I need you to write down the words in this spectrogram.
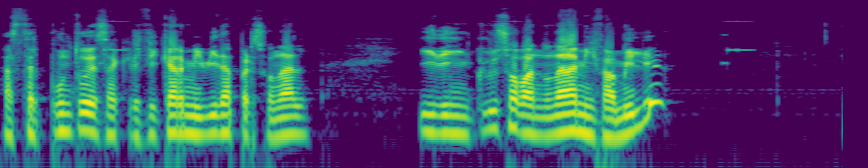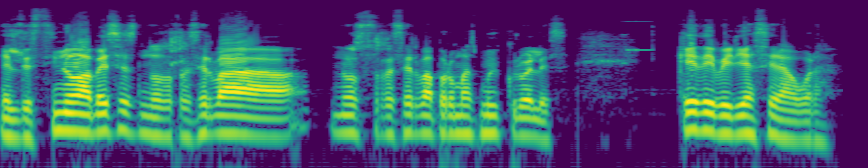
hasta el punto de sacrificar mi vida personal y de incluso abandonar a mi familia? El destino a veces nos reserva nos reserva bromas muy crueles. ¿Qué debería ser ahora?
